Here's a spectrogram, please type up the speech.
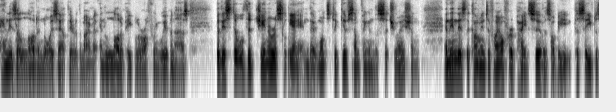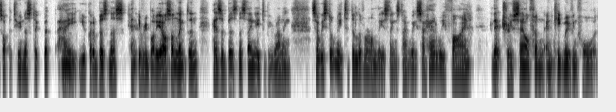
And there's a lot of noise out there at the moment, and a lot of people are offering webinars. But there's still the generous Leanne that wants to give something in this situation. And then there's the comment if I offer a paid service, I'll be perceived as opportunistic. But mm. hey, you've got a business, and everybody else on LinkedIn has a business they need to be running. So we still need to deliver on these things, don't we? So how do we find that true self and, and keep moving forward?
